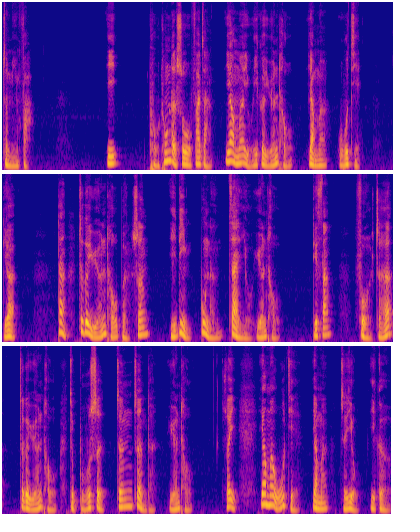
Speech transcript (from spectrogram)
证明法。一，普通的事物发展要么有一个源头，要么无解。第二，但这个源头本身一定。不能再有源头。第三，否则这个源头就不是真正的源头。所以，要么无解，要么只有一个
